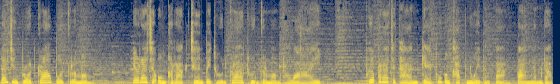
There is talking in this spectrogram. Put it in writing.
แล้วจึงโปรดเกล้าโปรดกระหม่อมให้ราชองครักษ์เชิญไปทูลเกล้าทูลกระหม่อมถวาย เพื่อพระราชทานแก่ผู้บังคับหน่วยต่างๆ ตามลำดับ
